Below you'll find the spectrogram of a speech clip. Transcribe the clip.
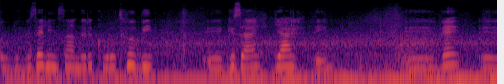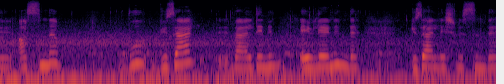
bu güzel insanları koruduğu bir e, güzel yer diyeyim. E, ve e, aslında bu güzel e, beldenin evlerinin de güzelleşmesinde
